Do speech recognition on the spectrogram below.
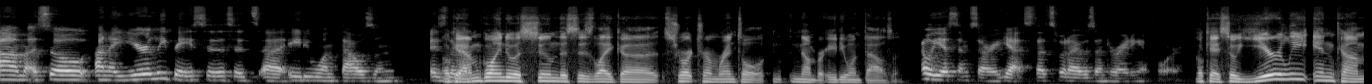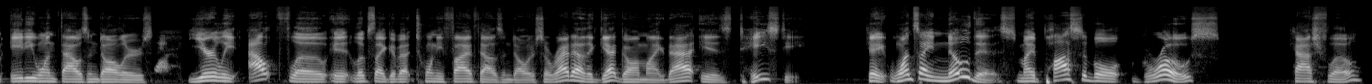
Um, so on a yearly basis, it's uh, 81,000. Is the Okay, rent. I'm going to assume this is like a short-term rental n- number, 81,000. Oh, yes. I'm sorry. Yes, that's what I was underwriting it for. Okay, so yearly income $81,000. Yearly outflow it looks like about $25,000. So right out of the get-go I'm like that is tasty. Okay, once I know this, my possible gross cash flow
